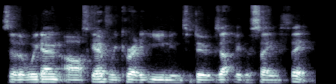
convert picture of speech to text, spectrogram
so that we don't ask every credit union to do exactly the same thing.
